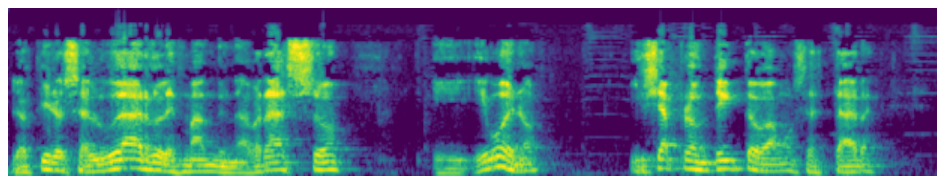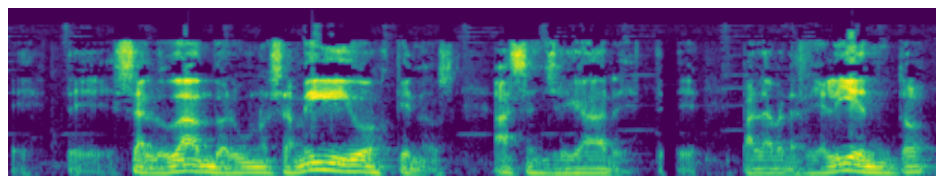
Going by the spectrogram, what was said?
Los quiero saludar, les mando un abrazo y, bueno, y ya prontito vamos a estar este, saludando a algunos amigos que nos hacen llegar este, palabras de aliento,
